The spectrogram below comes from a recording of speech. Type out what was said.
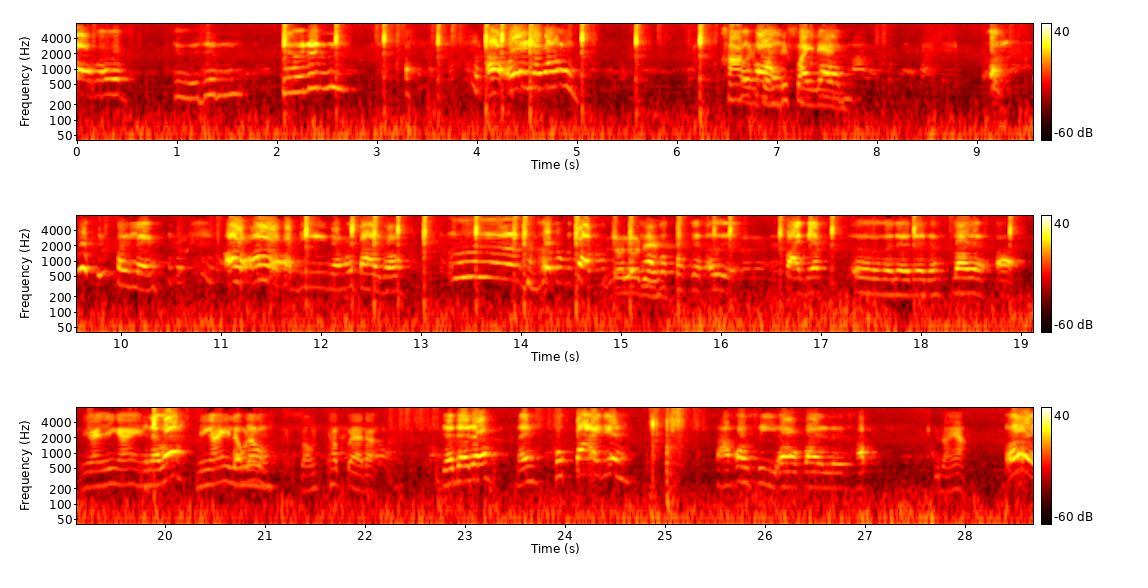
ออกมาแบบจืดดึนจืดดึนเอาเอ้ยระวัง ข้าเป็นคนที่ไฟแรง ไฟแรงเอาเอาพอดียังไม่ตายก็เออถึงเคยต้องไปตายต้องก็ตกเกิดเออตายแบบเออเดี๋ยวเดี๋ยวเดี๋ยวรอเลยอะนี่ไงนี่ไงอยู่ไหนวะนี่ไงเร็วเร็วสองทับแปดอะเดี๋ยวเดี๋ยวเดี๋ยวไหนทุบป้ายดิสามเอาสี่ออกไปเลยครับ อยู่ไหนอะเอ้ย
